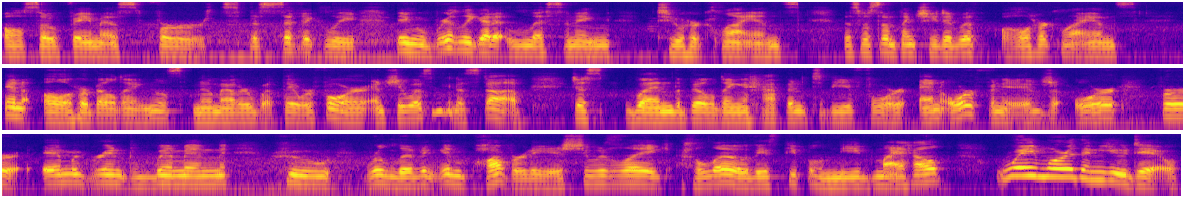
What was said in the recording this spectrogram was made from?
also famous for specifically being really good at listening to her clients. This was something she did with all her clients in all her buildings, no matter what they were for, and she wasn't going to stop just when the building happened to be for an orphanage or for immigrant women who were living in poverty. She was like, hello, these people need my help way more than you do.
